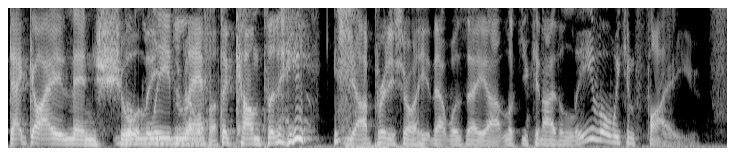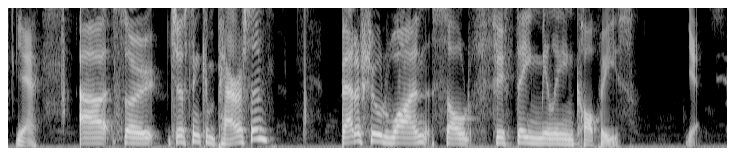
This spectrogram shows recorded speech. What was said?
That guy then shortly lead left the company. Yeah, I'm pretty sure he, that was a uh, look. You can either leave or we can fire you. yeah. Uh, so just in comparison, Battlefield One sold 15 million copies. yes,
